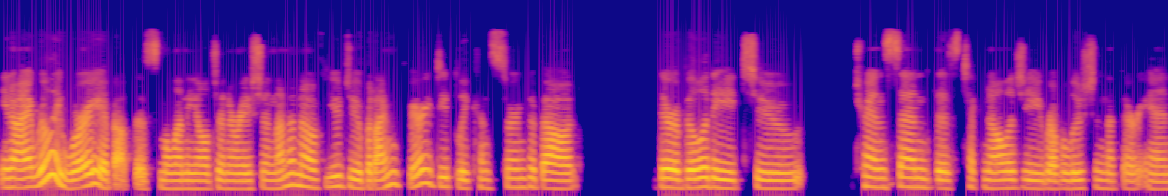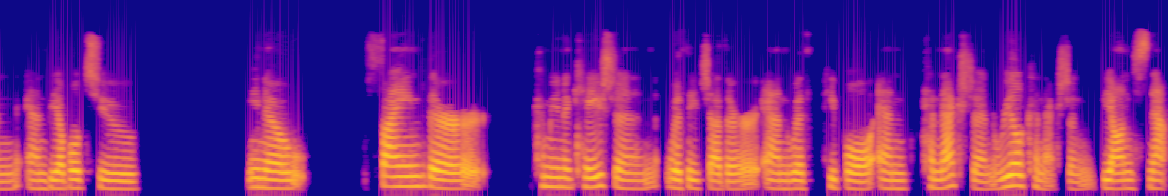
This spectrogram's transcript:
you know i really worry about this millennial generation i don't know if you do but i'm very deeply concerned about their ability to transcend this technology revolution that they're in and be able to you know find their communication with each other and with people and connection real connection beyond snap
